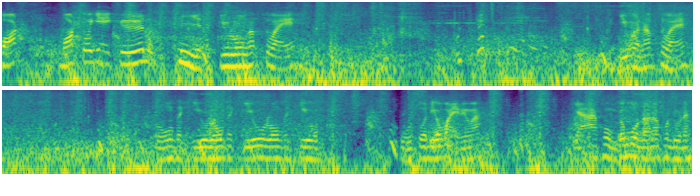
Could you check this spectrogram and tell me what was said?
บอสบอสตัวใหญ่เกินนี่สกิลลงครับสวยส กิลก่อนครับสวย ลงสกิลลงสกิลลงสกิลโอ้ตัวเดียวไหวไหมวะ ยาผมก็หมดแล้วนะคนดูนะ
